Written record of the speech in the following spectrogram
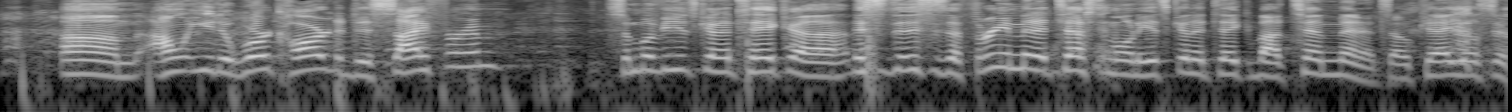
um, I want you to work hard to decipher him. Some of you, it's going to take, uh, this, is, this is a three minute testimony. It's going to take about 10 minutes, okay? You'll see.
